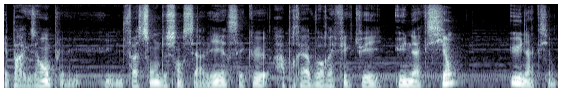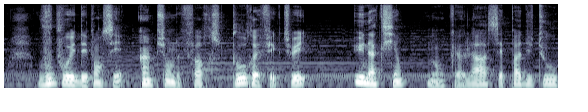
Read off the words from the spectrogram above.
Et par exemple, une façon de s'en servir, c'est que après avoir effectué une action, une action. Vous pouvez dépenser un pion de force pour effectuer une action. Donc euh, là, c'est pas du tout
